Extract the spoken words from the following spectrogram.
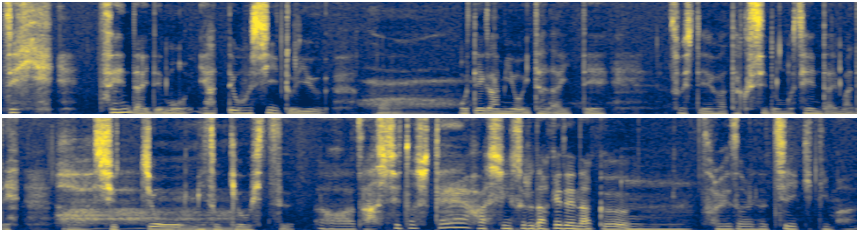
ぜひ仙台でもやってほしいというお手紙をいただいてそして私ども仙台まで出張味噌教室。あ雑誌として発信するだけでなく、それぞれの地域に今、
